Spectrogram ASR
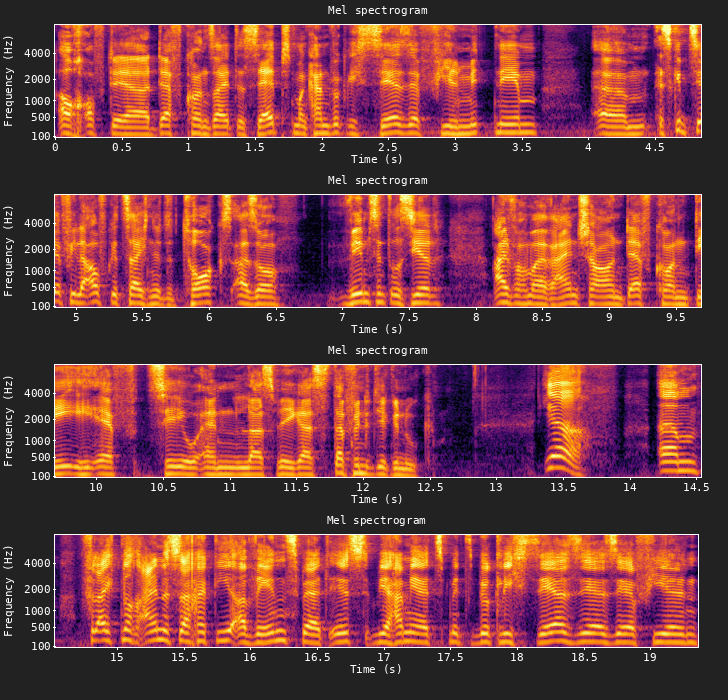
auch auf der DEFCON-Seite selbst. Man kann wirklich sehr, sehr viel mitnehmen. Ähm, es gibt sehr viele aufgezeichnete Talks, also wem es interessiert, einfach mal reinschauen. DEFCON, D-E-F-C-O-N, Las Vegas, da findet ihr genug. Ja, ähm, vielleicht noch eine Sache, die erwähnenswert ist. Wir haben ja jetzt mit wirklich sehr, sehr, sehr vielen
